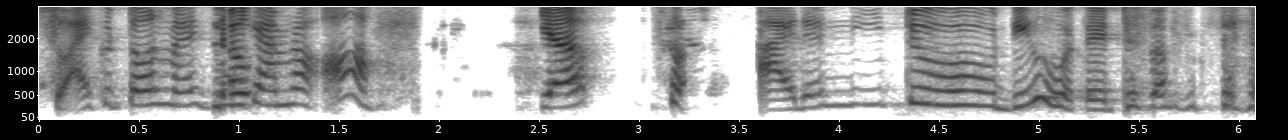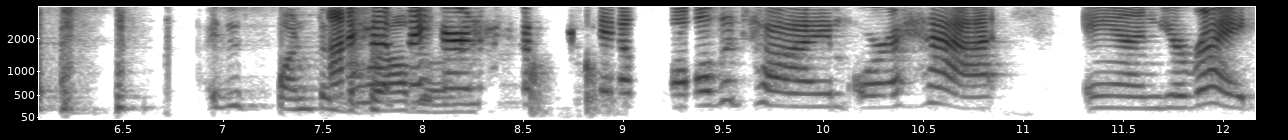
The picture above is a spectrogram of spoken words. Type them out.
So I could turn my Zoom nope. camera off. Yep. So I didn't need to deal with it to some extent. I just punted the I have problem. my hair all the time or a hat and you're right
